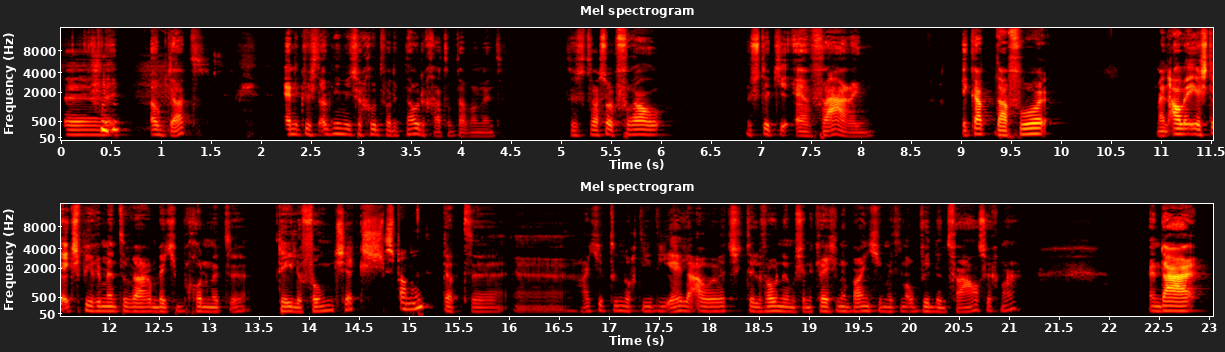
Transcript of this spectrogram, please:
Eh, ook dat. En ik wist ook niet meer zo goed wat ik nodig had op dat moment. Dus het was ook vooral een stukje ervaring. Ik had daarvoor... Mijn allereerste experimenten waren een beetje begonnen met uh, telefoonseks. Spannend. Dat uh, had je toen nog die, die hele ouderwetse telefoonnummers en dan kreeg je een bandje met een opwindend verhaal, zeg maar. En daar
